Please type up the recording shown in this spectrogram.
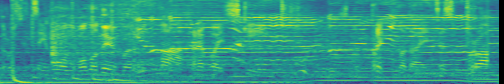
Друзі, цей гол Володимир Нагребецький прикладається справа.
